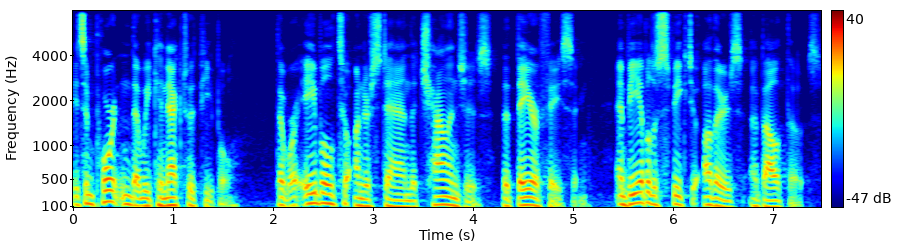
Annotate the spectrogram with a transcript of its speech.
it's important that we connect with people, that we're able to understand the challenges that they are facing, and be able to speak to others about those.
